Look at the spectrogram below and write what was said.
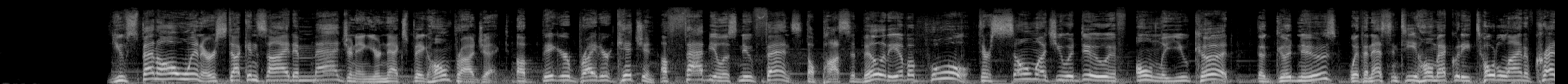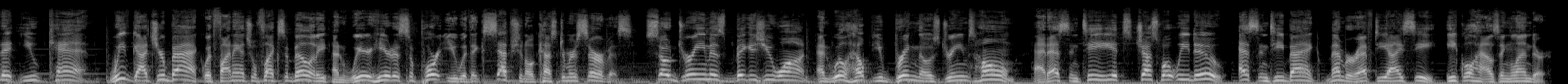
You've spent all winter stuck inside imagining your next big home project. A bigger, brighter kitchen, a fabulous new fence, the possibility of a pool. There's so much you would do if only you could. The good news, with an S&T Home Equity Total Line of Credit, you can. We've got your back with financial flexibility and we're here to support you with exceptional customer service. So dream as big as you want and we'll help you bring those dreams home. At S&T, it's just what we do. S&T Bank, member FDIC, equal housing lender.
